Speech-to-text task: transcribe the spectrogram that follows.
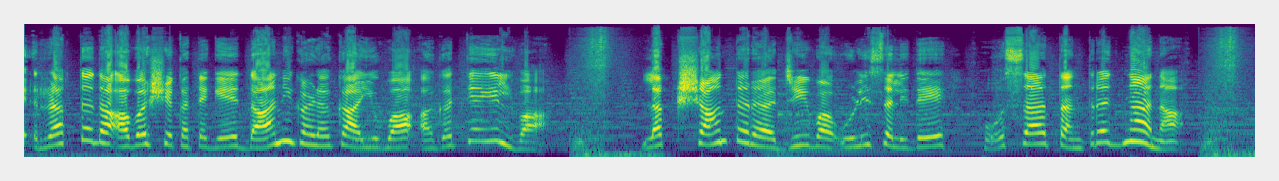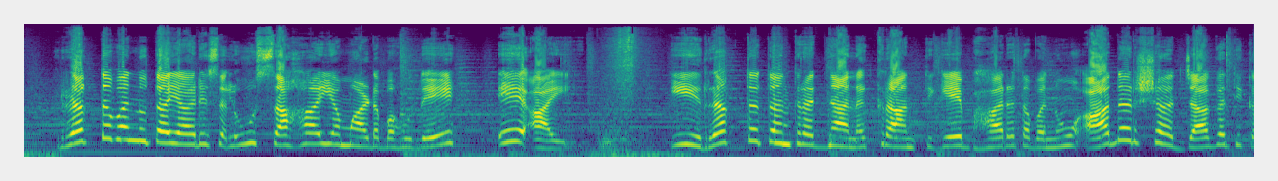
ರಕ್ತದ ಅವಶ್ಯಕತೆಗೆ ದಾನಿಗಳ ಕಾಯುವ ಅಗತ್ಯ ಇಲ್ವಾ? ಲಕ್ಷಾಂತರ ಜೀವ ಉಳಿಸಲಿದೆ ಹೊಸ ತಂತ್ರಜ್ಞಾನ. ರಕ್ತವನ್ನು ತಯಾರಿಸಲು ಸಹಾಯ ಮಾಡಬಹುದೇ ಎಐ ಈ ರಕ್ತ ತಂತ್ರಜ್ಞಾನ ಕ್ರಾಂತಿಗೆ ಭಾರತವನ್ನು ಆದರ್ಶ ಜಾಗತಿಕ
